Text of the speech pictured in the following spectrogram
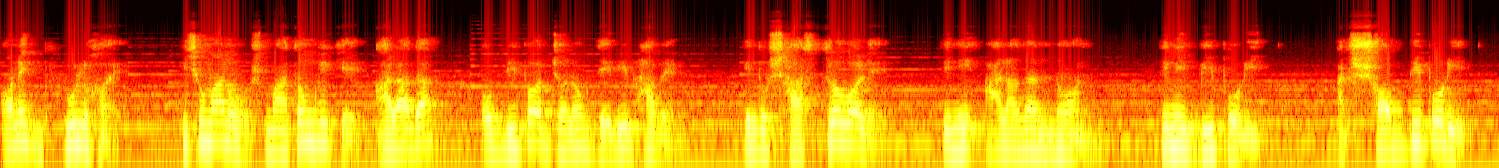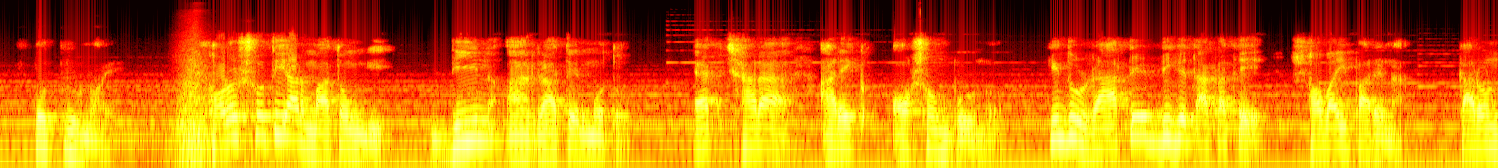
অনেক ভুল হয়। কিছু মানুষ মাতঙ্গীকে আলাদা ও বিপজ্জনক দেবী ভাবেন কিন্তু শাস্ত্র বলে তিনি আলাদা নন। তিনি বিপরীত, আর সব বিপরীত শত্রু নয়। সরস্বতী আর মাতঙ্গী দিন আর রাতের মতো, এক ছাড়া আরেক অসম্পূর্ণ। কিন্তু রাতের দিকে তাকাতে সবাই পারে না, কারণ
